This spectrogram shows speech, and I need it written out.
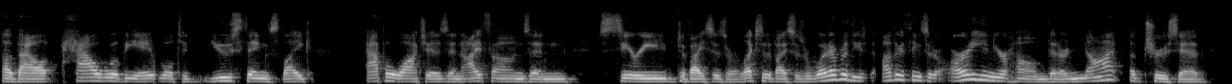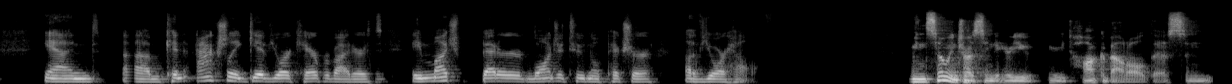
about how we'll be able to use things like apple watches and iphones and siri devices or alexa devices or whatever these other things that are already in your home that are not obtrusive and um, can actually give your care providers a much better longitudinal picture of your health I mean, so interesting to hear you hear you talk about all this. And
